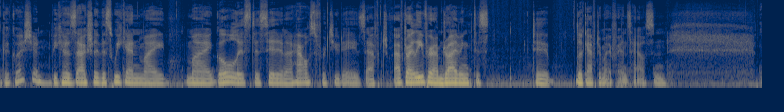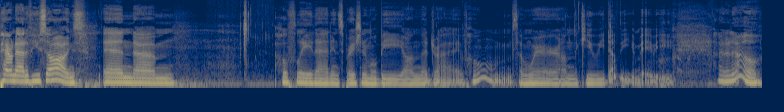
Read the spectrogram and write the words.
good question. Because actually, this weekend, my my goal is to sit in a house for two days. After after I leave here, I'm driving to to look after my friend's house and pound out a few songs, and um, hopefully that inspiration will be on the drive home somewhere on the QEW. Maybe I don't know.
